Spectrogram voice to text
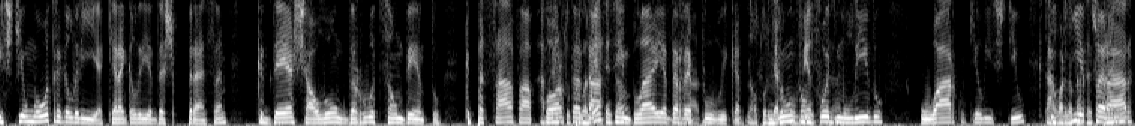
existia uma outra galeria, que era a Galeria da Esperança, que desce ao longo da Rua de São Bento, que passava à, à porta da então? Assembleia então? da Exato. República, junto onde foi demolido o arco que ali existiu que está agora e que ia parar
